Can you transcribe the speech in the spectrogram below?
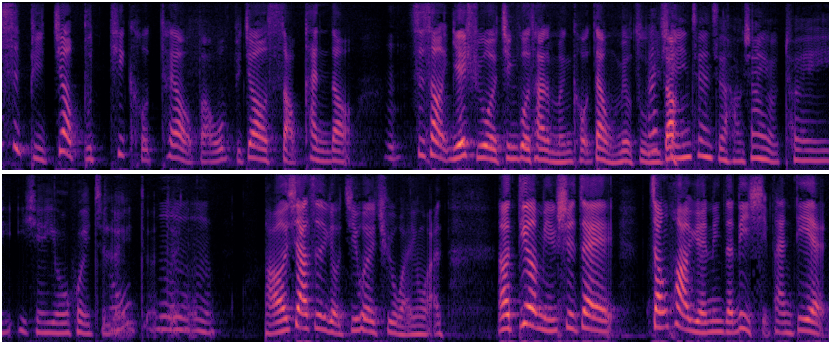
是比较 boutique hotel 吧，我比较少看到。嗯，事实上，也许我经过它的门口，但我没有注意到。前一阵子好像有推一些优惠之类的，哦、对，嗯嗯。好，下次有机会去玩一玩。然后第二名是在。彰化园林的丽喜饭店，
